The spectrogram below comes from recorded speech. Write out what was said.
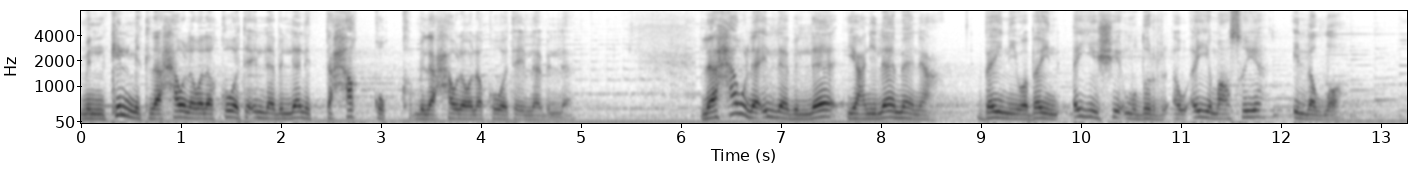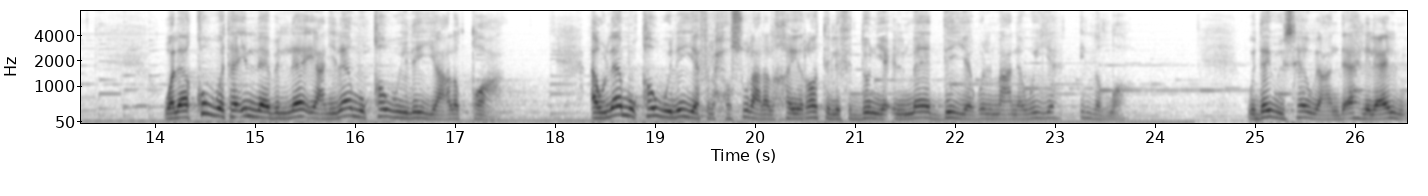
من كلمة لا حول ولا قوة إلا بالله للتحقق بلا حول ولا قوة إلا بالله. لا حول إلا بالله يعني لا مانع. بيني وبين أي شيء مضر أو أي معصية إلا الله. ولا قوة إلا بالله يعني لا مقوي لي على الطاعة أو لا مقوي لي في الحصول على الخيرات اللي في الدنيا المادية والمعنوية إلا الله. وده يساوي عند أهل العلم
